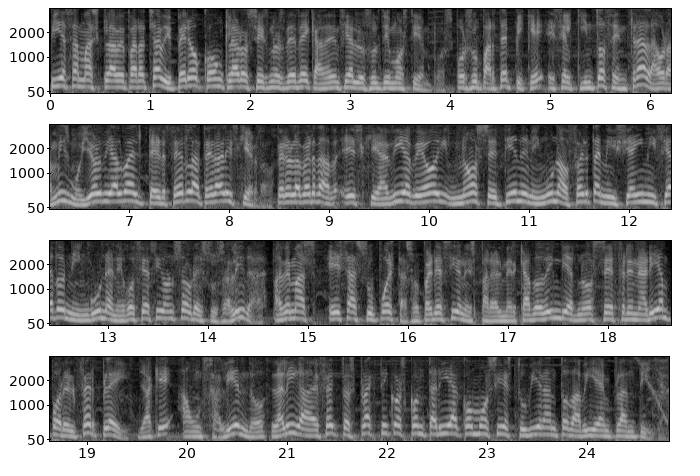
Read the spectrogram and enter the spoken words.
pieza más clave para Xavi, pero con claros signos de decadencia en los últimos tiempos. Por su parte, Piqué es el quinto central ahora mismo y Jordi Alba el tercer lateral izquierdo. Pero la verdad es que a día de hoy no se tiene ninguna oferta ni se ha iniciado ninguna negociación sobre su salida. Además, esas supuestas operaciones para el mercado de invierno se frenarían por el fair play, ya que, aun saliendo, la liga a efectos prácticos contaría como si estuvieran todavía en plantilla.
